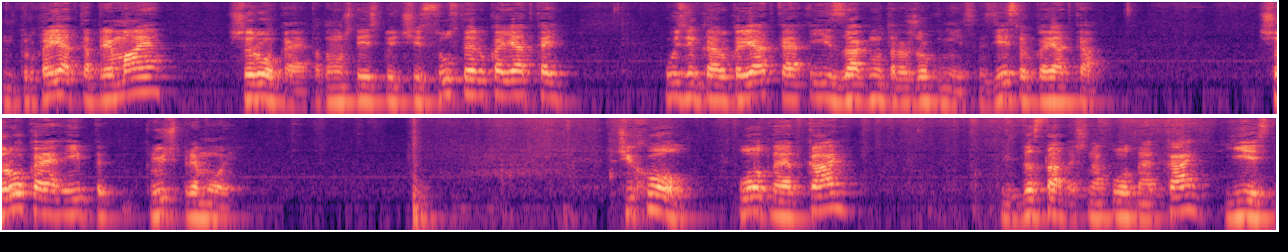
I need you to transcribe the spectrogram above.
Рукоятка прямая, широкая, потому что есть ключи с узкой рукояткой, узенькая рукоятка и загнут рожок вниз. Здесь рукоятка широкая и ключ прямой. Чехол, плотная ткань, достаточно плотная ткань, есть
